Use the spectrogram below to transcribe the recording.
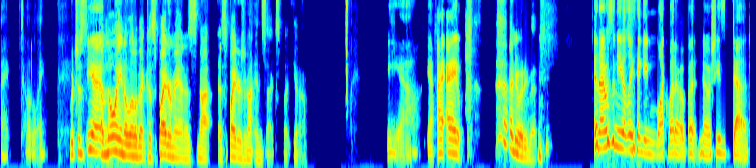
I totally. Which is Yeah. annoying a little bit because spider-man is not as spiders are not insects but you know. Yeah. Yeah. I i i knew what he meant. And I was immediately thinking Black Widow, but no, she's dead.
